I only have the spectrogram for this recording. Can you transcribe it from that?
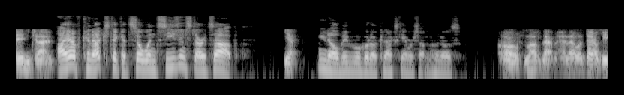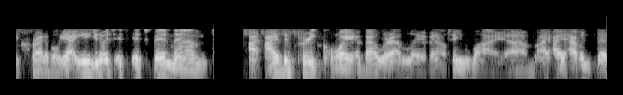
anytime. I have Canucks tickets, so when season starts up, yeah, you know maybe we'll go to a Canucks game or something. Who knows? Oh, love that man. That would that would be incredible. Yeah, you, you know it's it's, it's been um, I, I've been pretty coy about where I live, and I'll tell you why. Um, I, I haven't. Uh,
